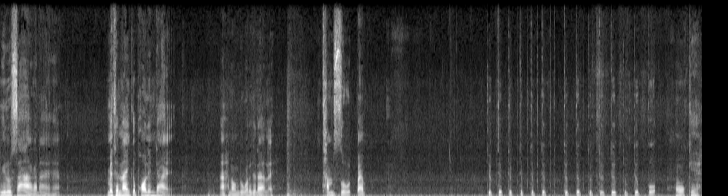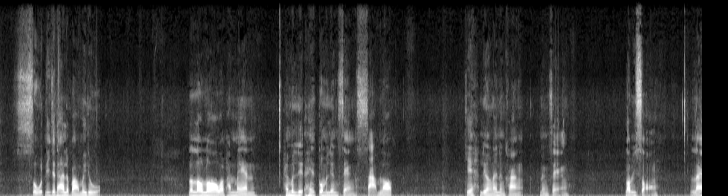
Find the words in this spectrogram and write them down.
มิโนซ่าก็ได้ฮะเมทัลไนท์ก็พอเล่นได้ อะ ลองดูว่าเราจะได้อะไรทำสูตรแป๊บตึ๊บตึ๊บตึ๊บตึ๊บตึ๊บตึ๊บตึ๊บตึ๊บตึ๊บตึ๊บตึ๊บตึ๊บตึ๊บโปโอเค สูตรนี้จะได้หรือเปล่าไม่รู้แล้วเรารอวันพันแมน ให้มันให้ตัวมันเรืองแสงสามรอบ เคเรืองได้หนึ่งครั้งเรืองแสง รอบที่สองและ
